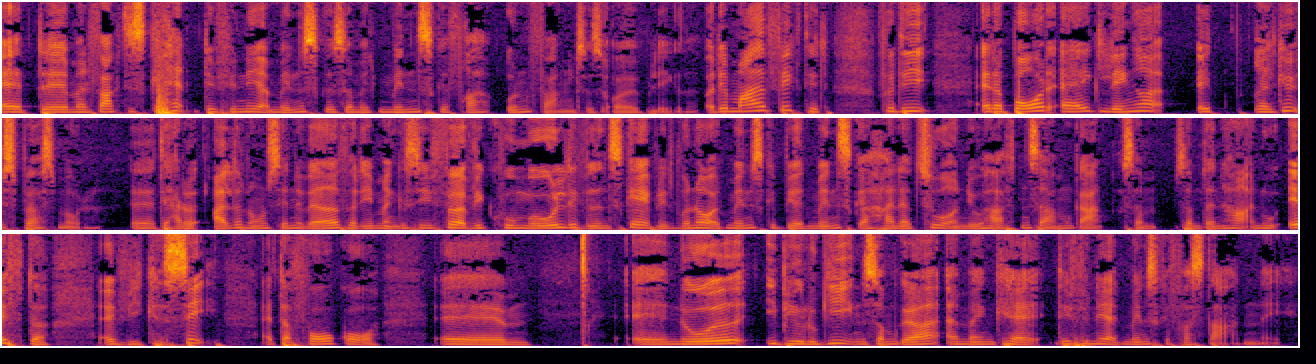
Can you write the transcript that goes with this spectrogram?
at øh, man faktisk kan definere mennesket som et menneske fra undfangelsesøjeblikket. Og det er meget vigtigt, fordi at abort er ikke længere et religiøst spørgsmål. Øh, det har det aldrig nogensinde været, fordi man kan sige, før vi kunne måle det videnskabeligt, hvornår et menneske bliver et menneske, har naturen jo haft den samme gang, som, som den har nu, efter at vi kan se, at der foregår øh, øh, noget i biologien, som gør, at man kan definere et menneske fra starten af.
